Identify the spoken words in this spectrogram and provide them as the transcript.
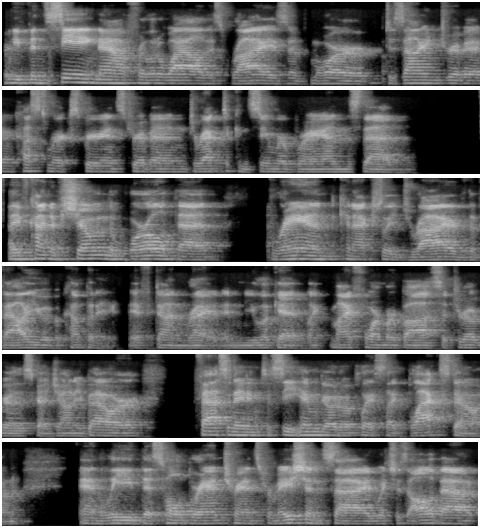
we've been seeing now for a little while this rise of more design driven, customer experience driven, direct to consumer brands that they've kind of shown the world that brand can actually drive the value of a company if done right. And you look at like my former boss at Droga, this guy Johnny Bauer, fascinating to see him go to a place like Blackstone and lead this whole brand transformation side, which is all about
